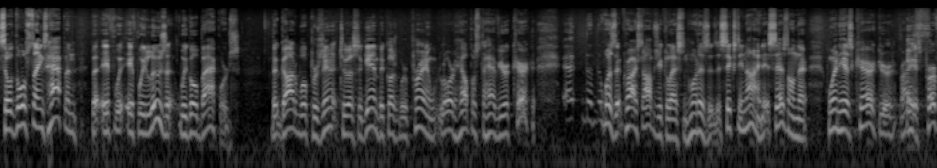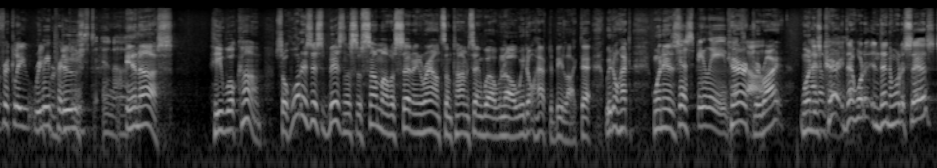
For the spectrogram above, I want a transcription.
so those things happen. But if we if we lose it, we go backwards. But God will present it to us again because we're praying, Lord, help us to have your character. Uh, th- th- what is it? Christ object lesson. What is it? 69. It says on there, when his character, right, is Is perfectly reproduced, reproduced in us. in us, he will come. So, what is this business of some of us sitting around sometimes saying, well, no, we don't have to be like that. We don't have to. When his Just believe. character, right? When Not his character, obey. what and then what it says?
